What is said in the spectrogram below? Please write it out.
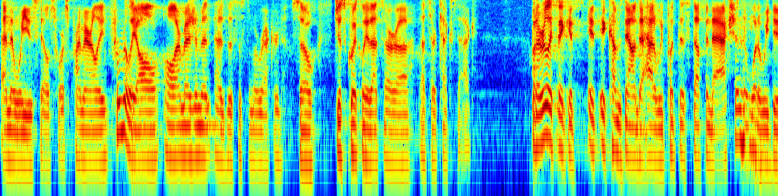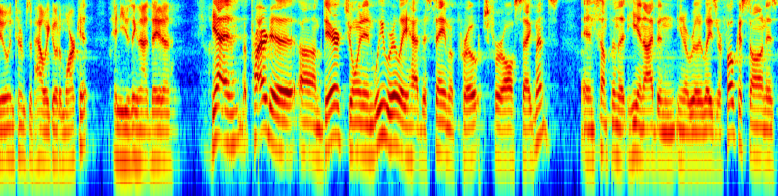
and then we use Salesforce primarily for really all all our measurement as the system of record. So just quickly, that's our uh, that's our tech stack. But I really think it's it, it comes down to how do we put this stuff into action and what do we do in terms of how we go to market and using that data yeah, and prior to um, Derek joining, we really had the same approach for all segments. And something that he and I've been, you know, really laser focused on is,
